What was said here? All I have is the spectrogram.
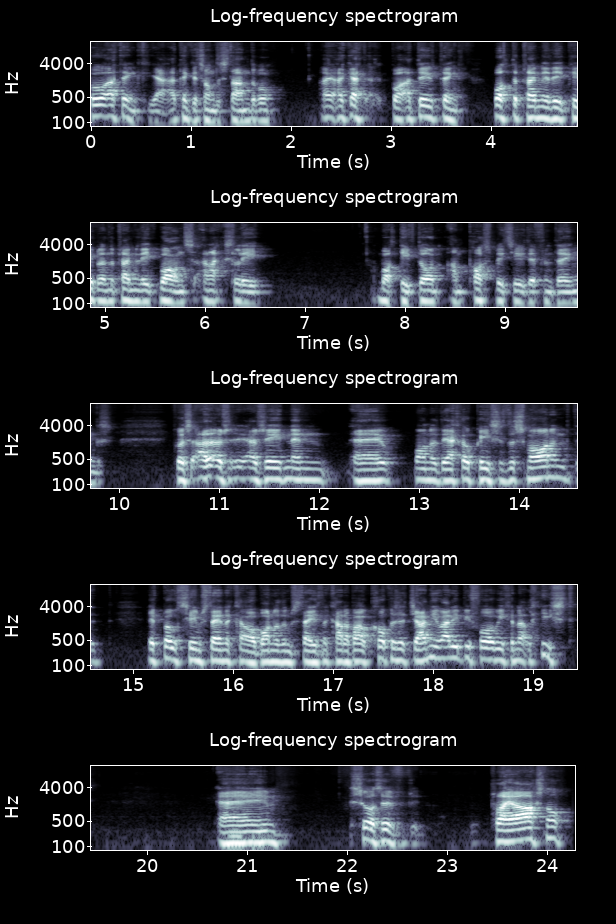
but I think, yeah, I think it's understandable. I, I get, but I do think what the Premier League people in the Premier League want and actually what they've done and possibly two different things. Because I, I, was, I was, reading in uh, one of the Echo pieces this morning, if both teams stay in the car, or one of them stays in the Carabao Cup, is it January before we can at least um, sort of play Arsenal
